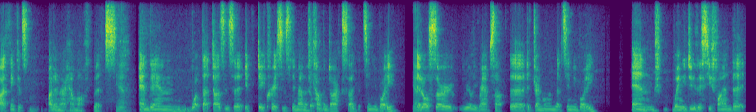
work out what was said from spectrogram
I think it's, I don't know how much, but, yeah. And then what that does is that it decreases the amount of carbon dioxide that's in your body. Yeah. It also really ramps up the adrenaline that's in your body. And when you do this, you find that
